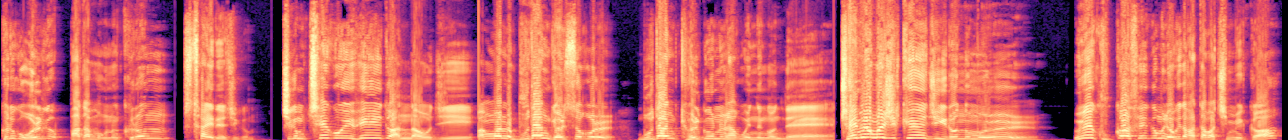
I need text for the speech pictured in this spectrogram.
그리고 월급 받아먹는 그런 스타일이에요 지금. 지금 최고의 회의도 안 나오지. 막말로 무단 결석을 무단 결근을 하고 있는 건데 제명을 시켜야지 이런 놈을. 왜 국가 세금을 여기다 갖다 바칩니까?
